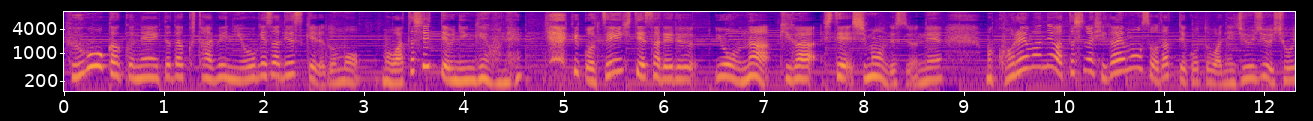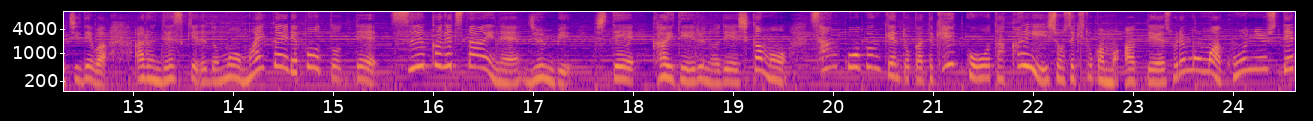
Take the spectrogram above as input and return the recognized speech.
不合格ねいただくたびに大げさですけれどももう私っていう人間をね 結構全否定されるような気がしてしまうんですよね、まあ、これはね私の被害妄想だっていうことはね重々承知ではあるんですけれども毎回レポートって数ヶ月単位ね準備して書いているのでしかも参考文献とかって結構高い書籍とかもあってそれもまあ購入して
